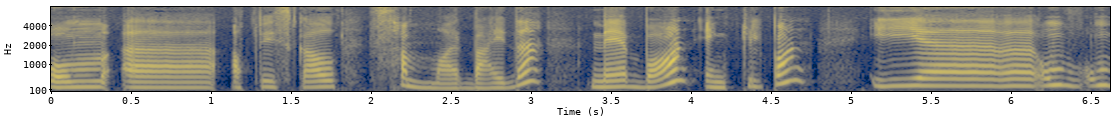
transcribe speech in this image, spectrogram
om eh, at vi skal samarbeide med barn, enkeltbarn, i, eh, om, om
